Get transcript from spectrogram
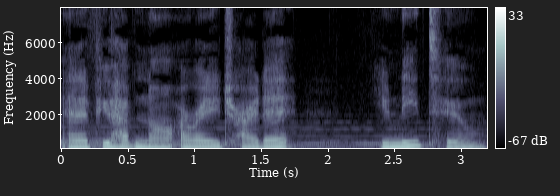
And if you have not already tried it, you need to.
